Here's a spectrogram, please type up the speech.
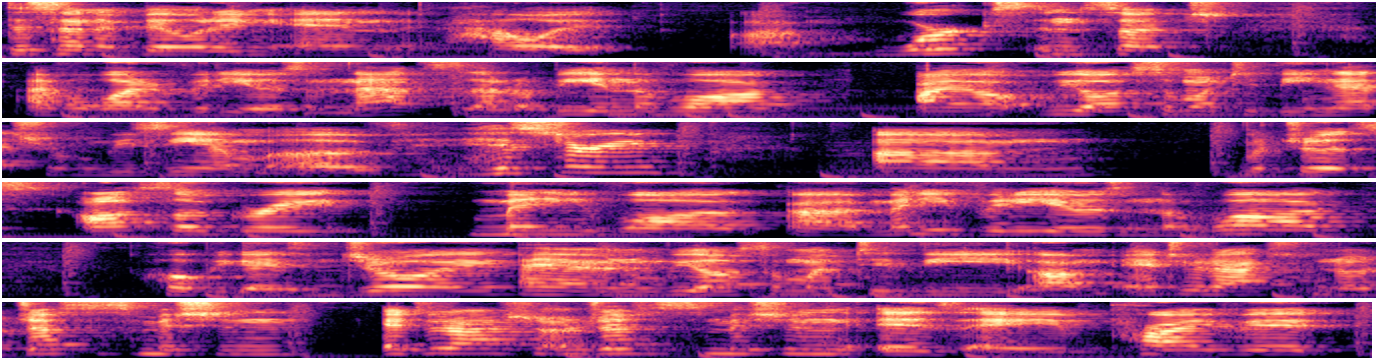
the Senate building and how it um, works and such. I have a lot of videos on that, so that'll be in the vlog. I, we also went to the Natural Museum of History, um, which was also great. Many vlog, uh, many videos in the vlog. Hope you guys enjoy. And we also went to the um, International Justice Mission. International Justice Mission is a private,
